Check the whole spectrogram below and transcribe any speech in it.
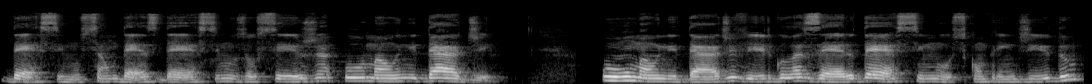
décimos são 10 décimos, ou seja, uma unidade. Uma unidade, vírgula, zero décimos, compreendido?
